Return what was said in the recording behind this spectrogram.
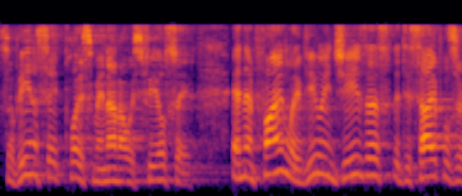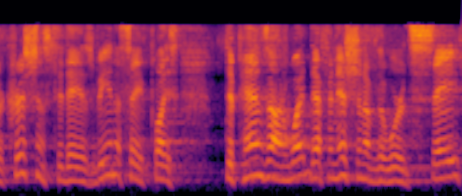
So being a safe place may not always feel safe. And then finally, viewing Jesus, the disciples, or Christians today as being a safe place depends on what definition of the word safe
